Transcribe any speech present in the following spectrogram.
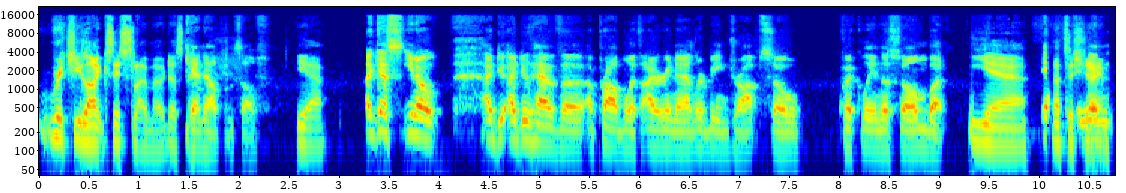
Ritchie likes his slow mo, doesn't can't he? help himself. Yeah. I guess you know, I do. I do have a, a problem with Irene Adler being dropped so quickly in this film, but Yeah, that's a and shame. then,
